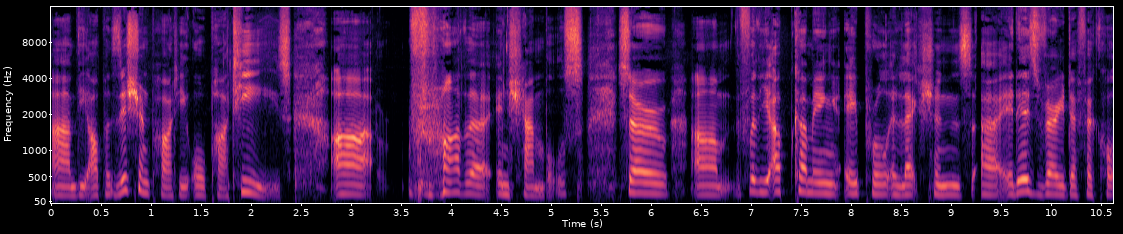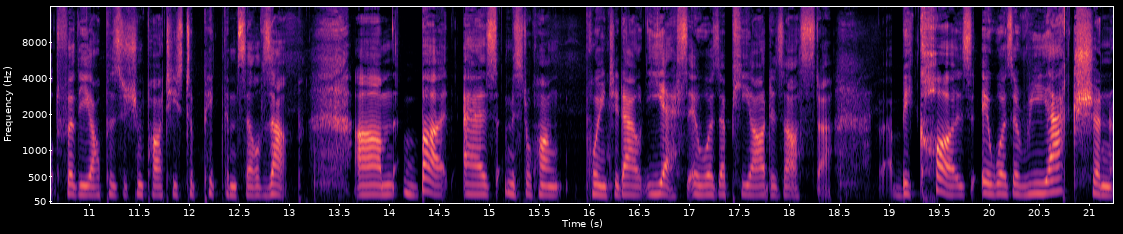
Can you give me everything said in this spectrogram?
um, the opposition party or parties are rather in shambles. So, um, for the upcoming April elections, uh, it is very difficult for the opposition parties to pick themselves up. Um, but as Mr. Hwang pointed out, yes, it was a PR disaster because it was a reaction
